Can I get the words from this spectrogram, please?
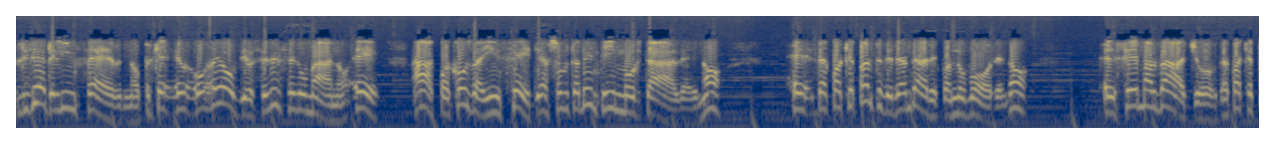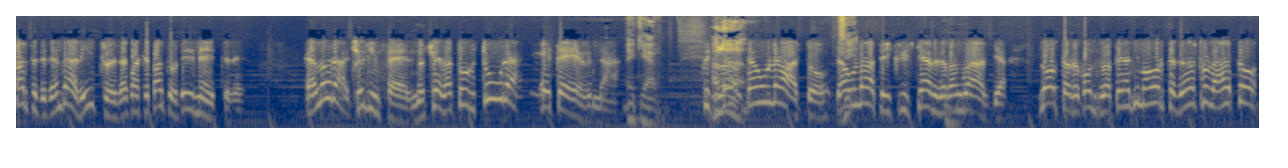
l'idea dell'inferno, perché è, è, ovvio, se l'essere umano è, ha qualcosa in sé di assolutamente immortale, no? E da qualche parte deve andare quando muore, no? E se è malvagio, da qualche parte deve andare, Hitler da qualche parte lo devi mettere. E allora c'è l'inferno, cioè la tortura eterna. È chiaro. Quindi allora, da, un lato, da sì. un lato i cristiani dell'avanguardia lottano contro la pena di morte, dall'altro lato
